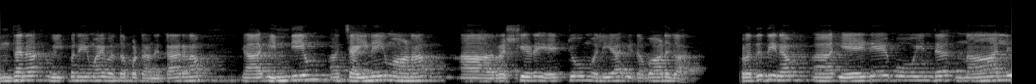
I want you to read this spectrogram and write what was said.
ഇന്ധന വിൽപ്പനയുമായി ബന്ധപ്പെട്ടാണ്. കാരണം ഇന്ത്യയും ചൈനയുമാണ് റഷ്യയുടെ ഏറ്റവും വലിയ ഇടപാടുകാർ. പ്രതിദിനം ഏഴ് പോയിന്റ് നാല്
